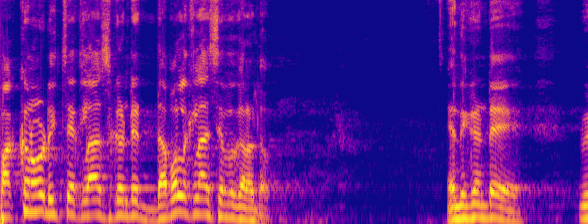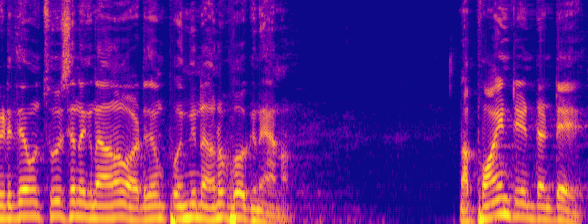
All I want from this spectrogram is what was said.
పక్కనోడు ఇచ్చే క్లాస్ కంటే డబల్ క్లాస్ ఇవ్వగలడు. ఎందుకంటే వీడిదేమో చూసిన జ్ఞానం వాడిదేమో పొందిన అనుభవ జ్ఞానం. నా పాయింట్ ఏంటంటే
